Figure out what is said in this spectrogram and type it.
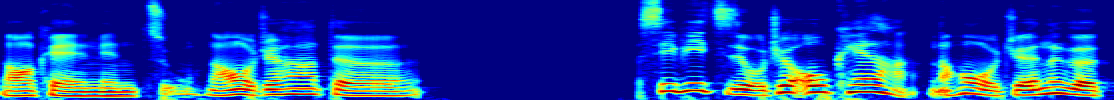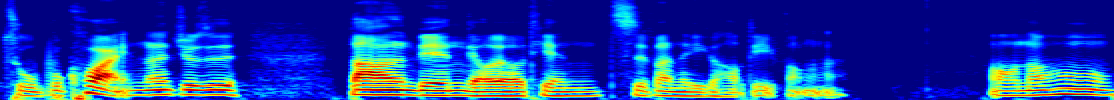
然后可以里面煮，然后我觉得它的 CP 值我觉得 OK 啦。然后我觉得那个煮不快，那就是大家那边聊聊天、吃饭的一个好地方啊。哦，然后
